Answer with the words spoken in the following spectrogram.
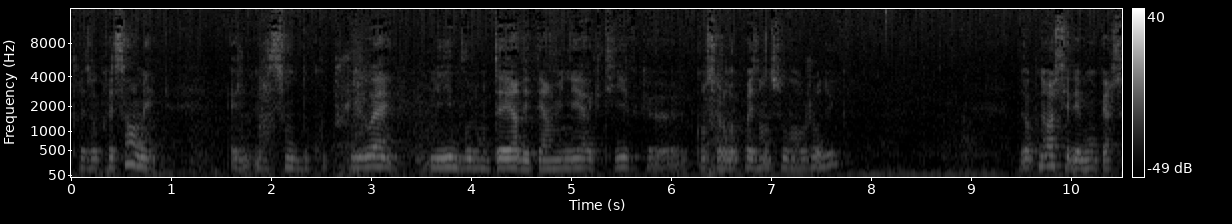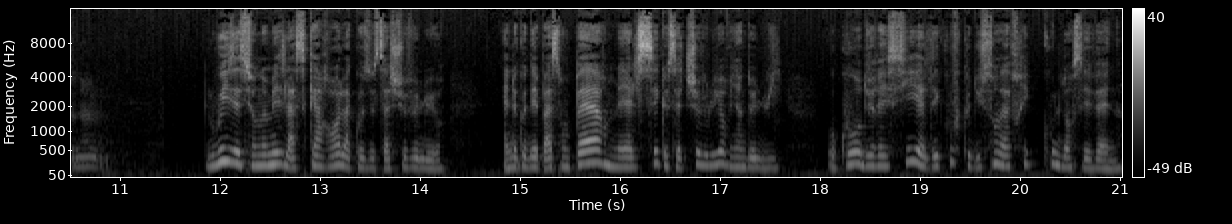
très oppressant, mais elles, sont beaucoup plus ouais, libres, volontaires, déterminées, actives que, qu'on se le représente souvent aujourd'hui. Donc non, c'est des bons personnages. Louise est surnommée la Scarole à cause de sa chevelure. Elle ne connaît pas son père, mais elle sait que cette chevelure vient de lui. Au cours du récit, elle découvre que du sang d'Afrique coule dans ses veines,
